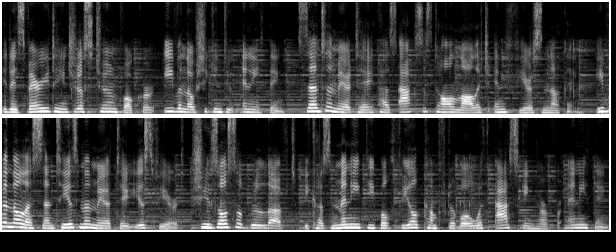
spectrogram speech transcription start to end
It is very dangerous to invoke her, even though she can do anything. Santa Muerte has access to all knowledge and fears nothing. Even though La Santísima Muerte is feared, she is also beloved because many people feel comfortable with asking her for anything.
